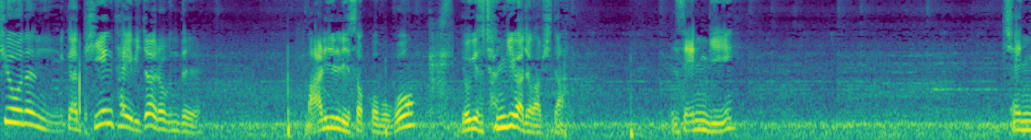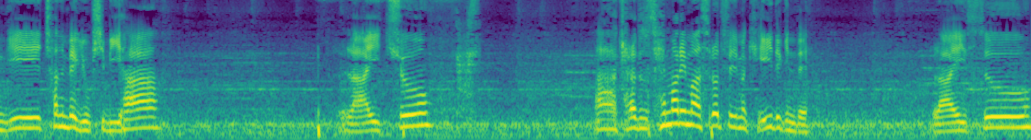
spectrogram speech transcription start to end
티오는 그러니까 비행 타입이죠 여러분들? 마릴 리 섞어 보고 여기서 전기 가져갑시다. 젠기. 젠기 1162하. 라이츄. 아 걔라도 세 마리만 쓰러뜨리면 개이득인데. 라이수.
